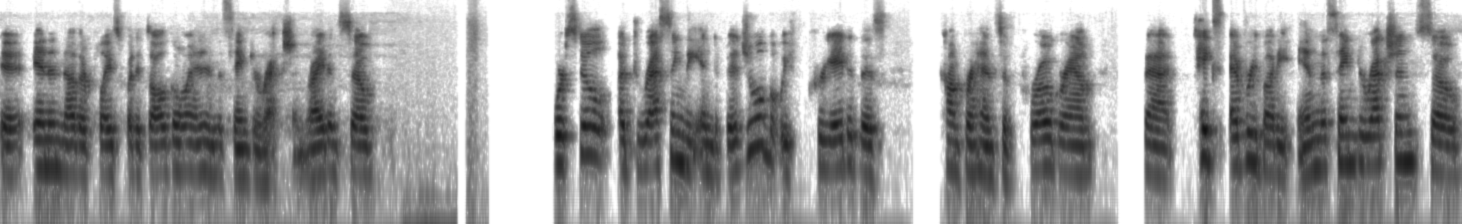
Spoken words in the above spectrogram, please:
in another place, but it's all going in the same direction, right? And so we're still addressing the individual, but we've created this comprehensive program that takes everybody in the same direction. So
